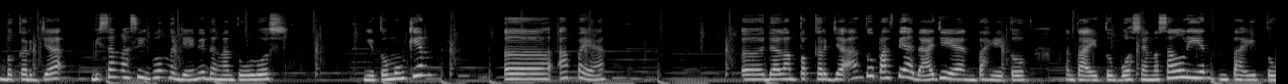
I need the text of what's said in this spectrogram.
bekerja bisa nggak sih gue ngerjainnya dengan tulus gitu. Mungkin eh, apa ya eh, dalam pekerjaan tuh pasti ada aja ya entah itu entah itu bos yang ngeselin entah itu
